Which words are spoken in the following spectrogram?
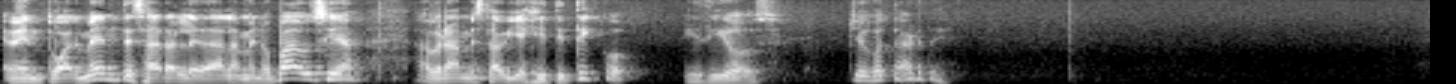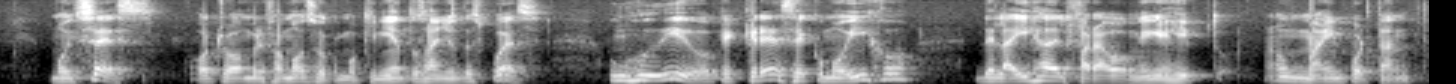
Eventualmente Sara le da la menopausia, Abraham está viejititico y Dios llegó tarde. Moisés, otro hombre famoso como 500 años después, un judío que crece como hijo de la hija del faraón en Egipto, aún más importante.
